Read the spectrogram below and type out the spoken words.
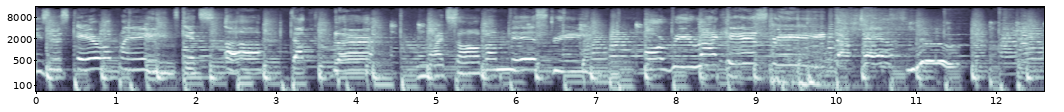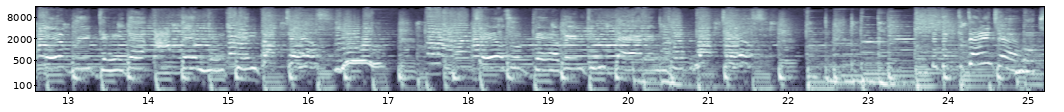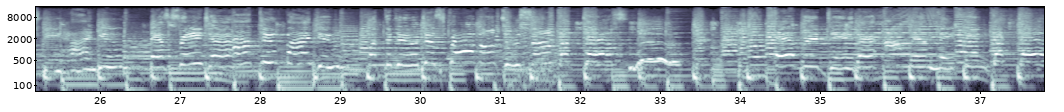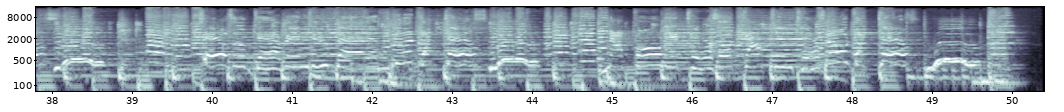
lasers, aeroplanes. It's a duck blur. Might solve a mystery.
